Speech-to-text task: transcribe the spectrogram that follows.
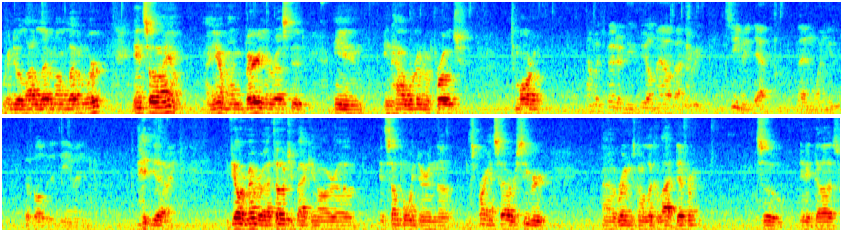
we're gonna do a lot of eleven on eleven work. And so I am, I am, I'm very interested in, in how we're gonna approach tomorrow. How much better do you feel now about your receiving depth than when you took over the team and? Yeah. If y'all remember, I told you back in our, uh, at some point during the the spring, I said our receiver uh, room is gonna look a lot different. So, and it does,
